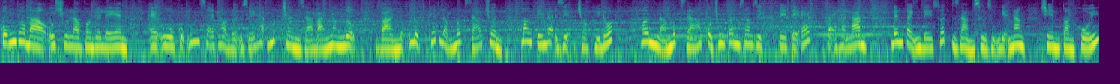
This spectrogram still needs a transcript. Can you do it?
Cũng theo bà Ursula von der Leyen, EU cũng sẽ thảo luận giới hạn mức trần giá bán năng lượng và nỗ lực thiết lập mức giá chuẩn mang tính đại diện cho khí đốt hơn là mức giá của trung tâm giao dịch TTF tại Hà Lan, bên cạnh đề xuất giảm sử dụng điện năng trên toàn khối.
